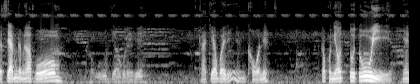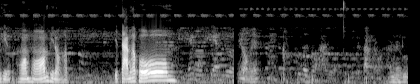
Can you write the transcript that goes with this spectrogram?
จะแซ่บเหมือนกันครับผมเขาบ่รู้เจียวบ่ได้เดิกาเจียวไปดิเขาอันนี้กับข้าวเหนียวตุ้ยตุ้ยๆยังสิหอมหอมๆพี่น้องครับ ติดตามครับผมพี่น้องเลยอันนั้นรู้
